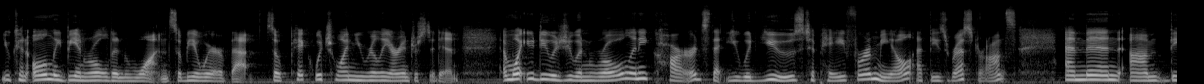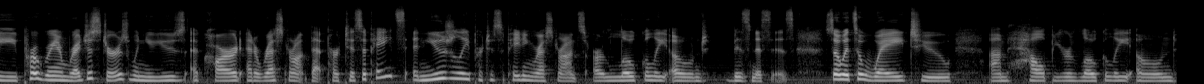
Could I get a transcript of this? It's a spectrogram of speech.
you can only be enrolled in one. So be aware of that. So pick which one you really are interested in, and what you do is you enroll any cards that you would use to pay for a meal at these restaurants. And then um, the program registers when you use a card at a restaurant that participates. And usually, participating restaurants are locally owned businesses. So it's a way to um, help your locally owned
